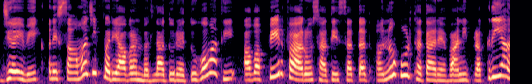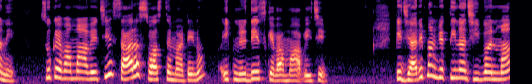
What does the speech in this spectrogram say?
જૈવિક અને સામાજિક પર્યાવરણ બદલાતું રહેતું હોવાથી આવા ફેરફારો સાથે સતત અનુકૂળ થતા રહેવાની પ્રક્રિયાને શું કહેવામાં આવે છે? સારા સ્વાસ્થ્ય માટેનો એક નિર્દેશ કહેવામાં આવે છે. કે જ્યારે પણ વ્યક્તિના જીવનમાં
